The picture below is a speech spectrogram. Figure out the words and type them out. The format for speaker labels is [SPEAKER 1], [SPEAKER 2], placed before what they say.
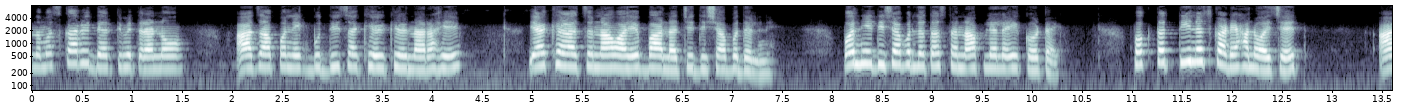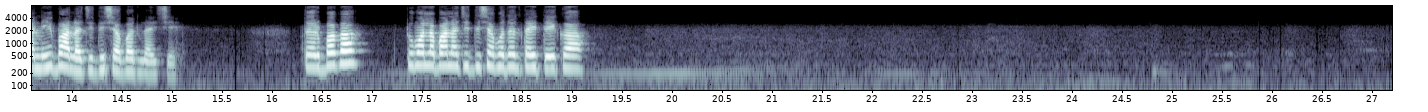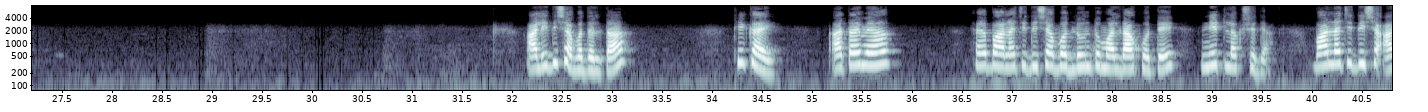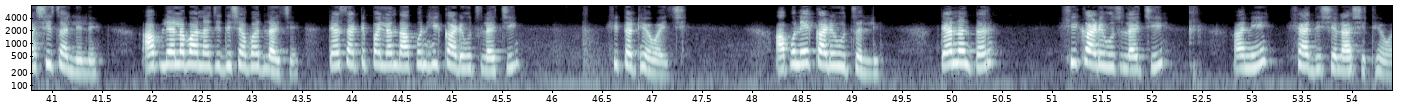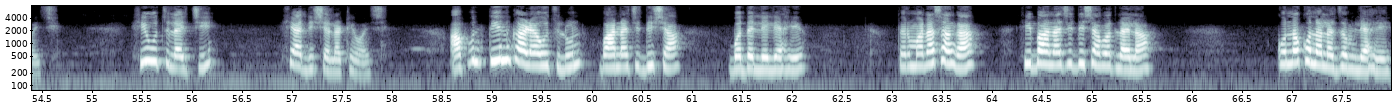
[SPEAKER 1] नमस्कार विद्यार्थी मित्रांनो आज आपण एक बुद्धीचा खेळ खेळणार आहे. या खेळाचं नाव आहे बाणाची दिशा बदलणे. पण ही दिशा बदलत असताना आपल्याला एक अट आहे. फक्त तीनच काडे हलवायचे आहेत आणि बाणाची दिशा बदलायची आहे. तर बघा तुम्हाला बाणाची दिशा बदलता येते का? आली दिशा बदलता? ठीक आहे. आता म्या ह्या बाणाची दिशा बदलून तुम्हाला दाखवते. नीट लक्ष द्या. बाणाची दिशा अशी चाललेली आहे. आपल्याला बाणाची दिशा बदलायची आहे. त्यासाठी पहिल्यांदा आपण ही काडी उचलायची. हिथं ठेवायची. आपण एक काडी उचलली. त्यानंतर ही काडी उचलायची आणि ह्या दिशेला अशी ठेवायची. ही उचलायची ह्या दिशेला ठेवायची. आपण तीन काड्या उचलून बाणाची दिशा बदललेली आहे. तर मला सांगा ही बाणाची दिशा बदलायला कोणाकोणाला जमली आहे?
